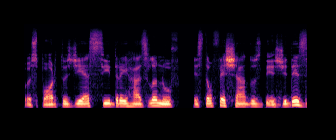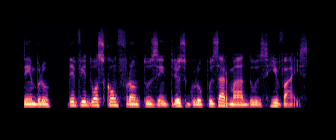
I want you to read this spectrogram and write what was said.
Os portos de Es Sidra e Ras Lanuf estão fechados desde dezembro devido aos confrontos entre os grupos armados rivais.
